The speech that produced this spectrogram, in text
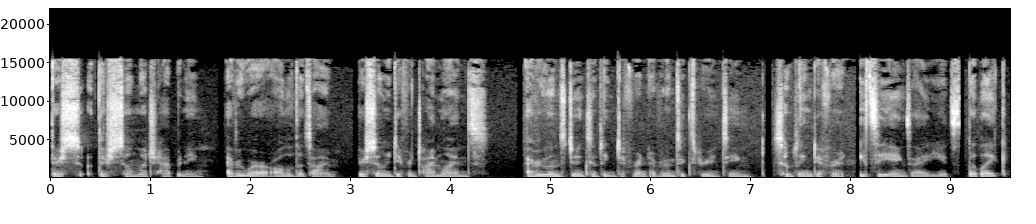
there's there's so much happening everywhere all of the time. There's so many different timelines. Everyone's doing something different. Everyone's experiencing something different. It's the anxiety. It's but like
